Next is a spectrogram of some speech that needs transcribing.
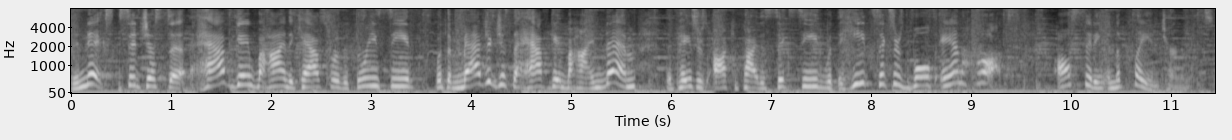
The Knicks sit just a half game behind the Cavs for the three seed, with the Magic just a half game behind them. The Pacers occupy the sixth seed with the Heat, Sixers, Bulls, and Hawks all sitting in the play-in tournament.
